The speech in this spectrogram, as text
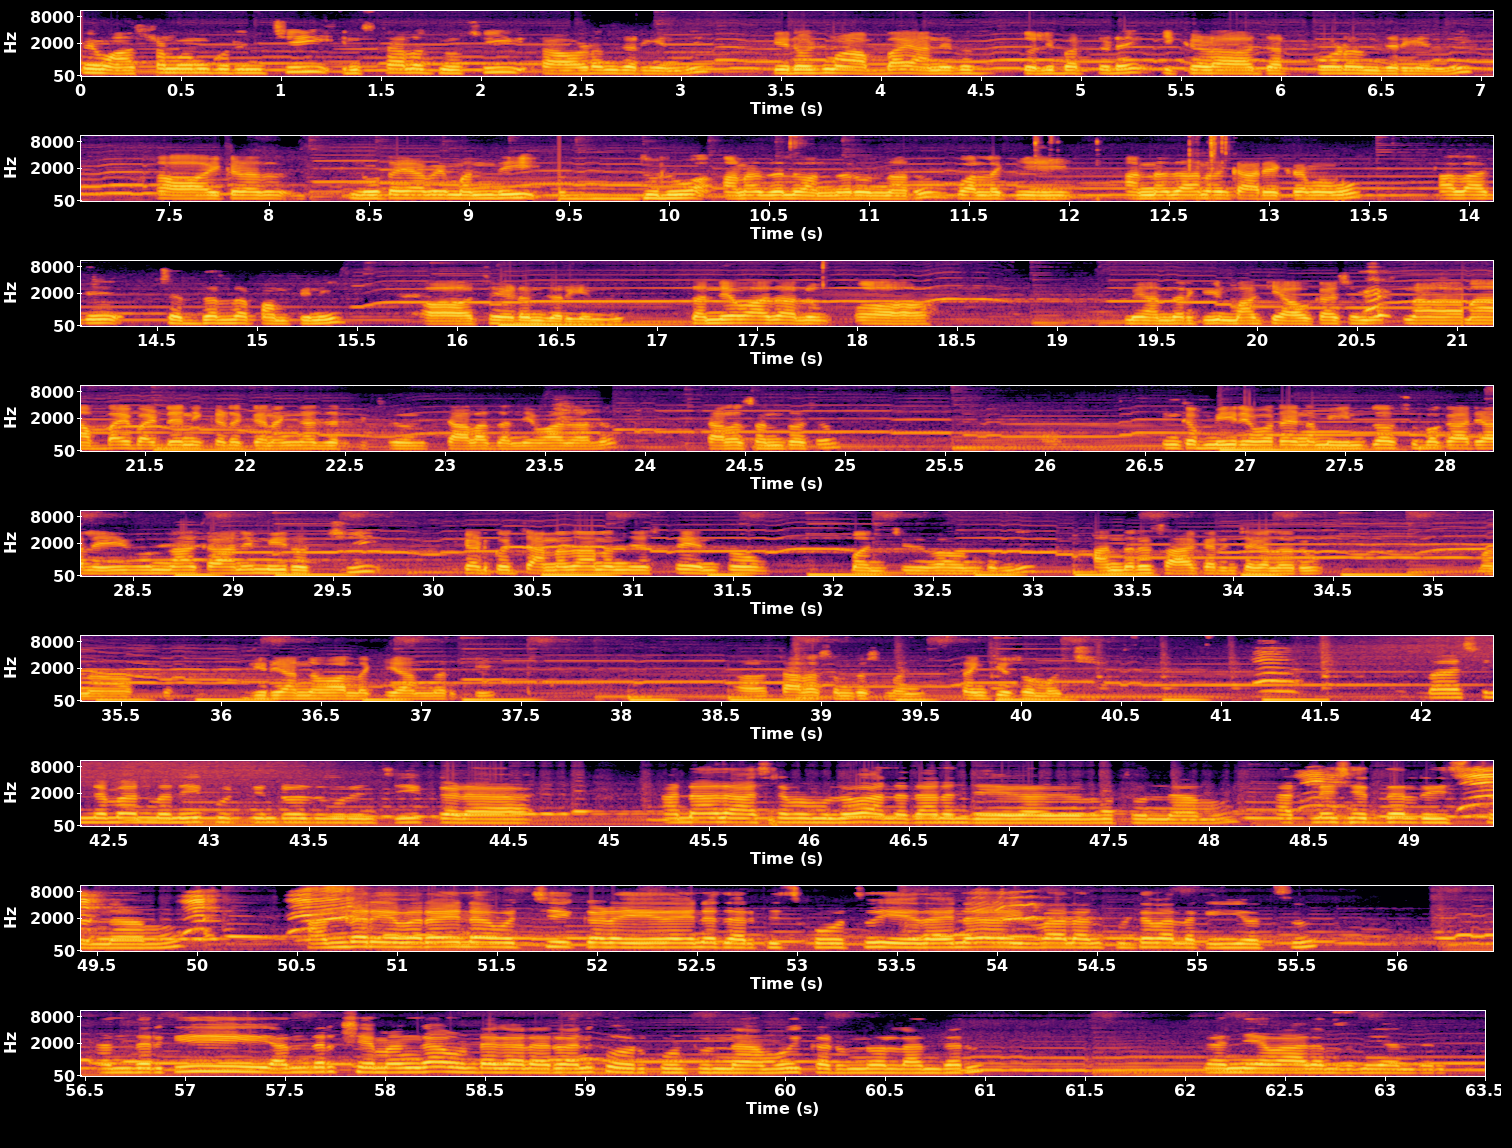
మేము ఆశ్రమం గురించి ఇన్స్టాలో చూసి రావడం జరిగింది. ఈరోజు మా అబ్బాయి అనిరుద్ తొలి బర్త్డే ఇక్కడ జరుపుకోవడం జరిగింది. ఇక్కడ నూట యాభై మంది వృద్ధులు అనాథలు అందరూ ఉన్నారు. వాళ్ళకి అన్నదాన కార్యక్రమము అలాగే చెద్దర్ల పంపిణీ చేయడం జరిగింది. ధన్యవాదాలు. మీ అందరికీ మాకు అవకాశం. నా మా అబ్బాయి బర్త్డేని ఇక్కడ ఘనంగా జరిపించినందుకు చాలా ధన్యవాదాలు. చాలా సంతోషం. ఇంకా మీరు ఎవరైనా మీ ఇంట్లో శుభకార్యాలు ఏవి ఉన్నా కానీ మీరు వచ్చి ఇక్కడికి వచ్చి అన్నదానం చేస్తే ఎంతో మంచిగా ఉంటుంది. అందరూ సహకరించగలరు. మన గిరి అన్న వాళ్ళకి అందరికీ. చాలా సంతోషం అండి. థ్యాంక్ యూ సో మచ్ మా చిన్నమన్మని పుట్టినరోజు గురించి ఇక్కడ అనాథ ఆశ్రమంలో అన్నదానం చేయగలుగుతున్నాము. అట్లే శ్రద్ధలు తీస్తున్నాము. అందరు ఎవరైనా వచ్చి ఇక్కడ ఏదైనా జరిపించుకోవచ్చు ఏదైనా ఇవ్వాలనుకుంటే వాళ్ళకి ఇవ్వచ్చు అందరికీ అందరు క్షేమంగా ఉండగలరు అని కోరుకుంటున్నాము ఇక్కడ ఉన్న వాళ్ళందరూ ధన్యవాదములు మీ అందరికీ.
